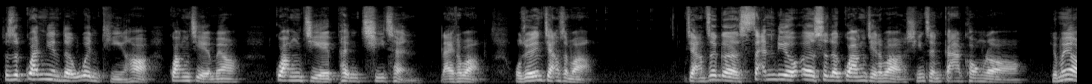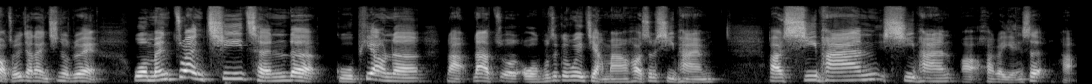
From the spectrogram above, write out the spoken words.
这是观念的问题哈。光洁有没有？光洁喷七成，来，好不好？我昨天讲什么？讲这个三六二四的光洁，好不好？形成嘎空了，哦有没有？昨天讲的很清楚，对不对？我们赚七成的股票呢？那那做我不是跟各位讲吗？哈，是不是洗盘？啊，洗盘，洗盘啊，换个颜色，好。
